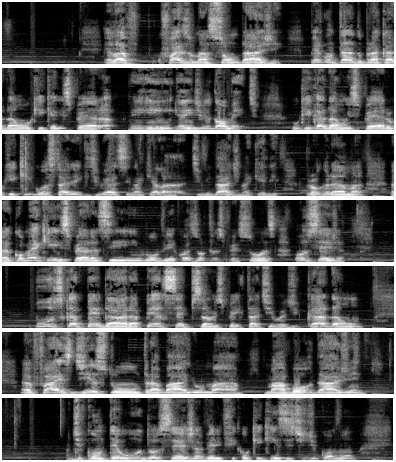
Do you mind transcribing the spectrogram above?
Ela faz uma sondagem perguntando para cada um o que, que ele espera individualmente, o que cada um espera, o que, que gostaria que tivesse naquela atividade, naquele programa, eh, como é que espera se envolver com as outras pessoas, ou seja, busca pegar a percepção expectativa de cada um, eh, faz disto um trabalho, uma, uma abordagem de conteúdo, ou seja, verifica o que, que existe de comum,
